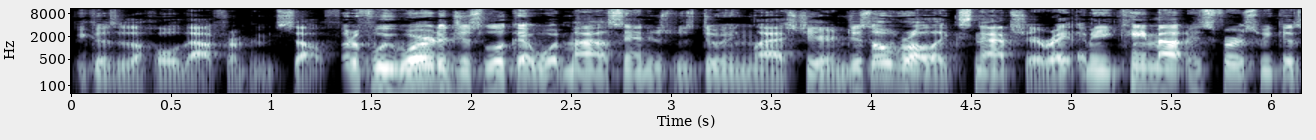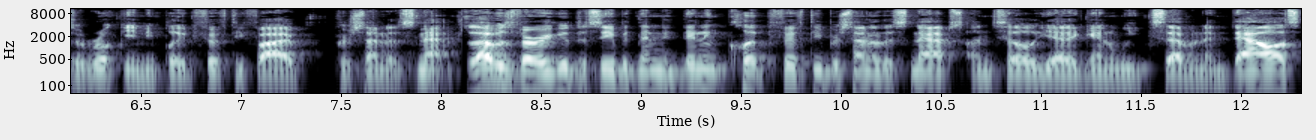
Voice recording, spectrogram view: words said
because of the holdout from himself. But if we were to just look at what Miles Sanders was doing last year and just overall like snap share, right? I mean, he came out his first week as a rookie and he played 55% of the snaps. So that was very good to see, but then he didn't clip 50% of the snaps until yet again week seven in Dallas.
